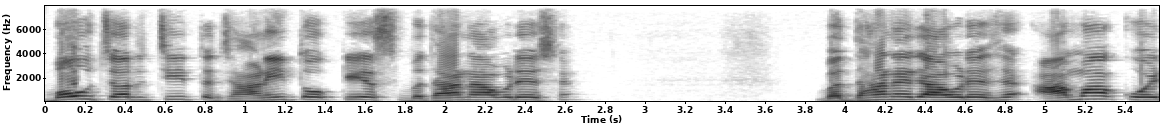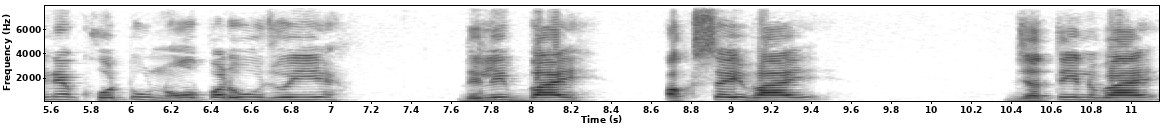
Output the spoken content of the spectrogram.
બહુ ચર્ચિત, જાણીતો કેસ બધાને આવડે છે. બધાને જ આવડે છે. આમાં કોઈને ખોટું ન પડવું જોઈએ. દિલીપભાઈ, અક્ષયભાઈ, જતીનભાઈ.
